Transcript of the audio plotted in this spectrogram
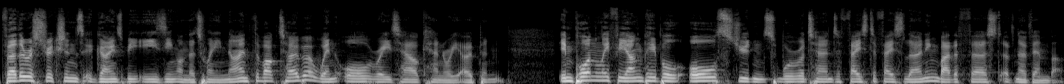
Further restrictions are going to be easing on the 29th of October when all retail can reopen. Importantly for young people, all students will return to face to face learning by the 1st of November.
